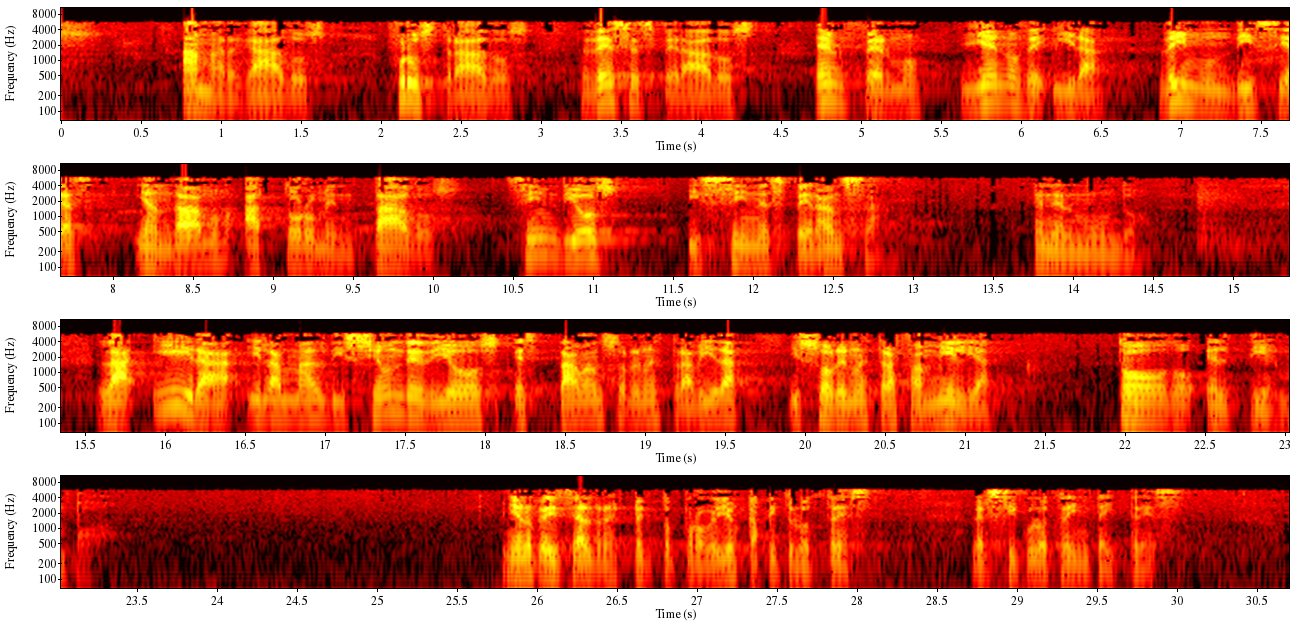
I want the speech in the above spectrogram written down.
amargados, frustrados, desesperados, enfermos, llenos de ira, de inmundicias y andábamos atormentados, sin Dios y sin esperanza en el mundo. La ira y la maldición de Dios estaban sobre nuestra vida y sobre nuestra familia todo el tiempo. Miren lo que dice al respecto Proverbios capítulo 3, versículo 33.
